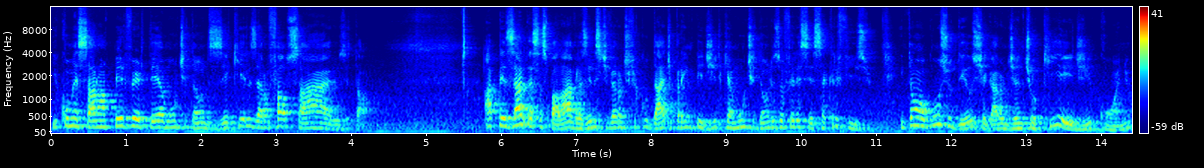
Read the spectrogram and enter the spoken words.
e começaram a perverter a multidão, dizer que eles eram falsários e tal. Apesar dessas palavras, eles tiveram dificuldade para impedir que a multidão lhes oferecesse sacrifício. Então, alguns judeus chegaram de Antioquia e de Icônio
